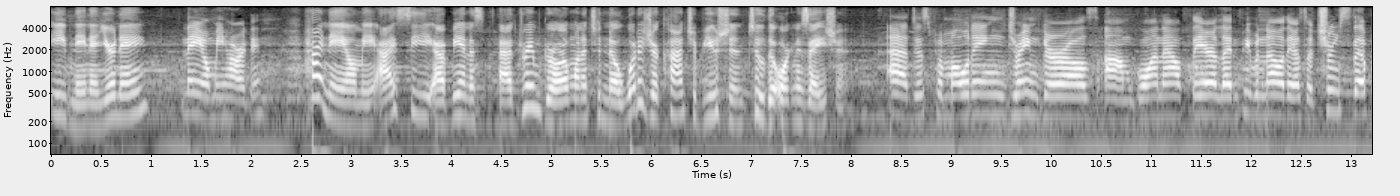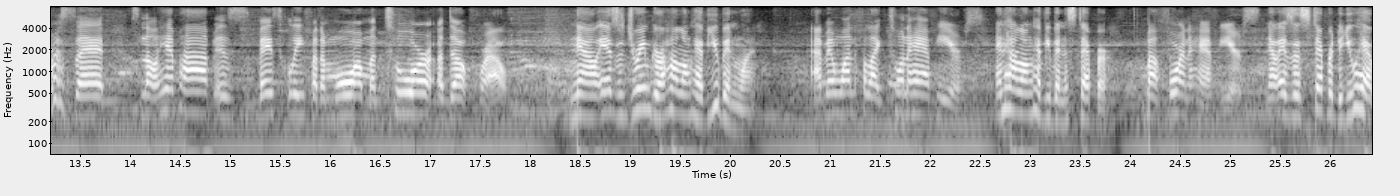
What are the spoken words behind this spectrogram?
evening, and your name? Naomi Harding. Hi, Naomi. I see uh, being a, a, dream girl, I wanted to know what is your contribution to the organization? Uh, just promoting Dream Girls, um, going out there, letting people know there's a true stepper set. Snow Hip Hop is basically for the more mature adult crowd. Now, as a Dream Girl, how long have you been one? I've been one for like two and a half years. And how long have you been a stepper? About four and a half years. Now, as a stepper, do you have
